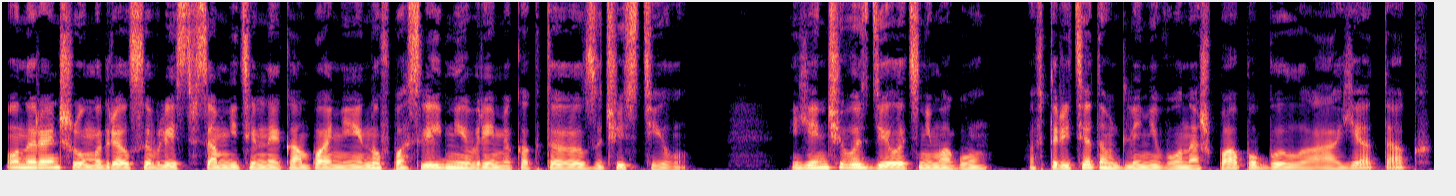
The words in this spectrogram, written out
Он и раньше умудрялся влезть в сомнительные компании, но в последнее время как-то зачастил. Я ничего сделать не могу. Авторитетом для него наш папа был, а я так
